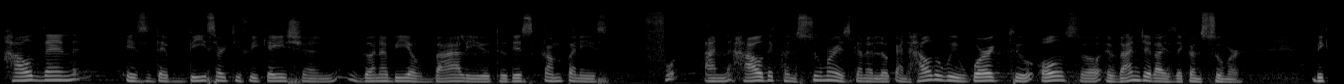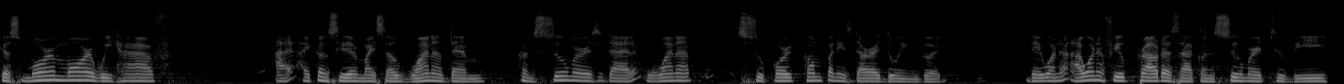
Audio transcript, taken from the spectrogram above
how then is the B certification going to be of value to these companies and how the consumer is going to look and how do we work to also evangelize the consumer? Because more and more we have, I, I consider myself one of them, consumers that want to support companies that are doing good. They want I want to feel proud as a consumer to be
